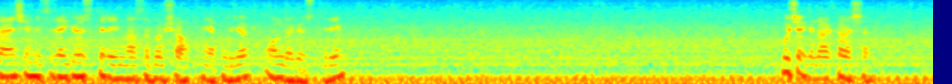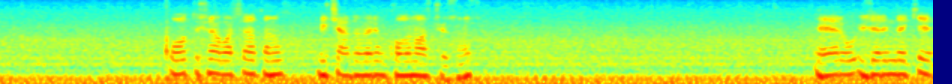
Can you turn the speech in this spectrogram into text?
Ben şimdi size göstereyim nasıl boşaltma yapılacak. Onu da göstereyim. Bu şekilde arkadaşlar. O tuşuna basarsanız biçer döverin kolunu açıyorsunuz. Eğer o üzerindeki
